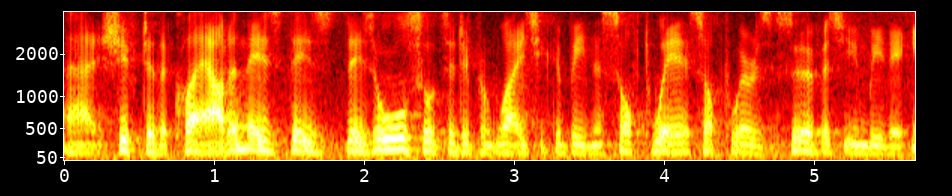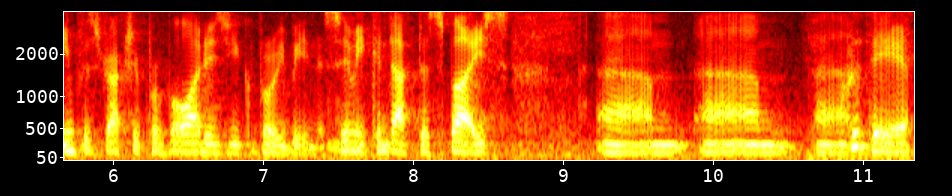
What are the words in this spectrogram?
uh, shift to the cloud. And there's, there's, there's all sorts of different ways. You could be in the software, software as a service, you can be the infrastructure providers, you could probably be in the semiconductor space um, um, uh, could, there.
